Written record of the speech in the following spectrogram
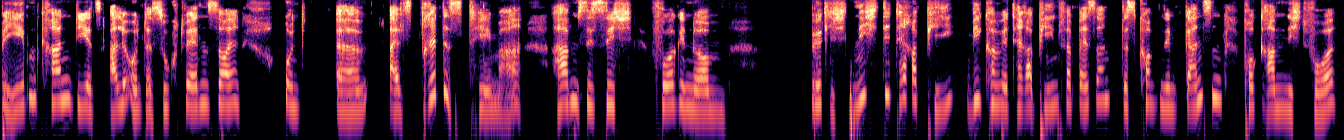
beheben kann, die jetzt alle untersucht werden sollen. Und äh, als drittes Thema haben sie sich vorgenommen, wirklich nicht die Therapie. Wie können wir Therapien verbessern? Das kommt in dem ganzen Programm nicht vor,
